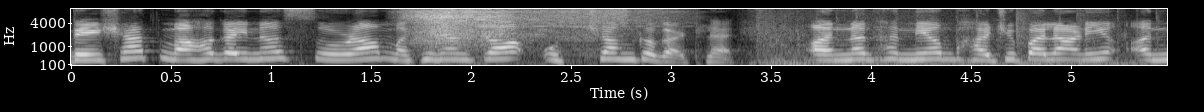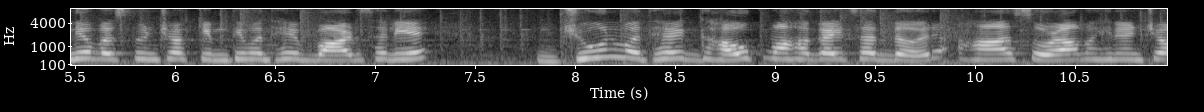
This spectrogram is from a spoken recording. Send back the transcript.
देशात महागाईनं सोळा महिन्यांचा उच्चांक गाठलाय. अन्नधान्य भाजीपाला आणि अन्य वस्तूंच्या किमतीमध्ये वाढ झाली आहे जूनमध्ये घाऊक महागाईचा दर हा सोळा महिन्यांच्या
